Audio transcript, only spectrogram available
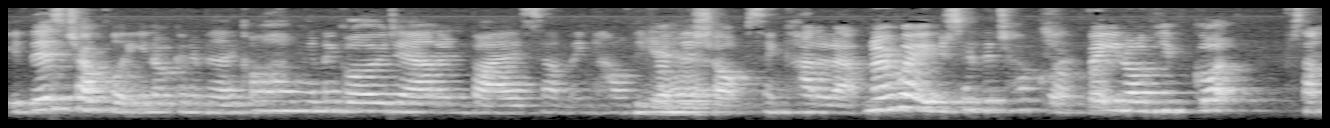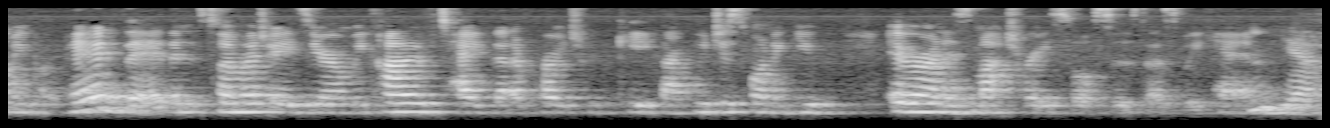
if there's chocolate, you're not going to be like, oh, I'm going to go down and buy something healthy yeah. from the shops and cut it up. No way, you just take the chocolate. chocolate. But you know, if you've got something prepared there, then it's so much easier. And we kind of take that approach with KeyPack. We just want to give everyone as much resources as we can. Yeah.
